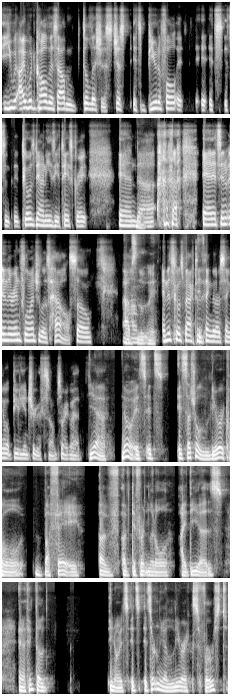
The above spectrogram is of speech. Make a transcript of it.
you. I would call this album delicious. Just it's beautiful. It, it it's it's it goes down easy. It tastes great, and Yeah. uh, and it's in, and they're influential as hell. So. um, Absolutely. and this goes back to the thing that I was saying about beauty and truth. So I'm sorry. Go ahead. Yeah. No, it's it's it's such a lyrical buffet of of different little ideas. And I think the you know, it's it's it's certainly a lyrics first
